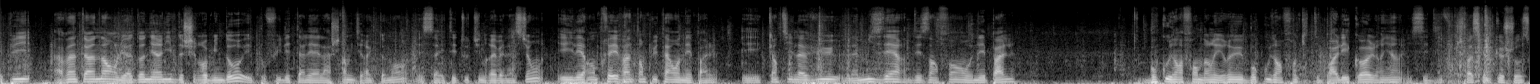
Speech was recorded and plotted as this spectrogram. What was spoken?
Et puis à 21 ans, on lui a donné un livre de Aurobindo et pouf, il est allé à l'ashram directement. Et ça a été toute une révélation. Et il est rentré 20 ans plus tard au Népal. Et quand il a vu la misère des enfants au Népal, beaucoup d'enfants dans les rues, beaucoup d'enfants qui n'étaient pas à l'école, rien, il s'est dit, faut que je fasse quelque chose.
